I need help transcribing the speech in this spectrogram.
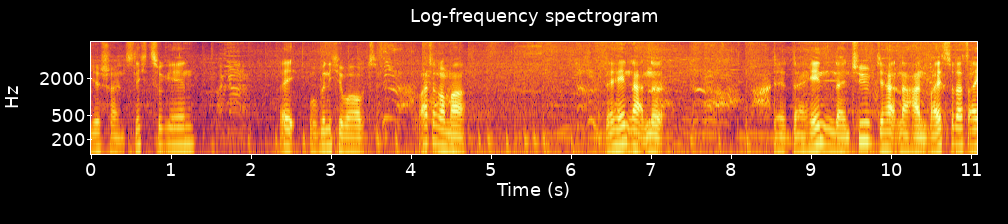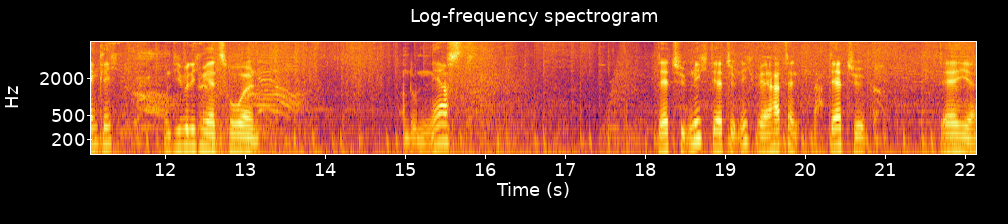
Hier scheint es nicht zu gehen. Hey, wo bin ich überhaupt? Warte noch mal. Der hinten hat eine... Der da hinten, dein Typ, der hat eine Hand. Weißt du das eigentlich? Und die will ich mir jetzt holen. Und du nervst. Der Typ nicht, der Typ nicht. Wer hat denn... Ach, der Typ. Der hier.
